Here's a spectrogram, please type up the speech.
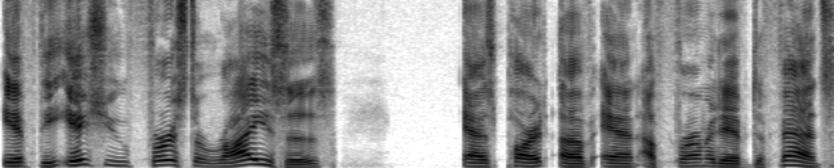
if the issue first arises as part of an affirmative defense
